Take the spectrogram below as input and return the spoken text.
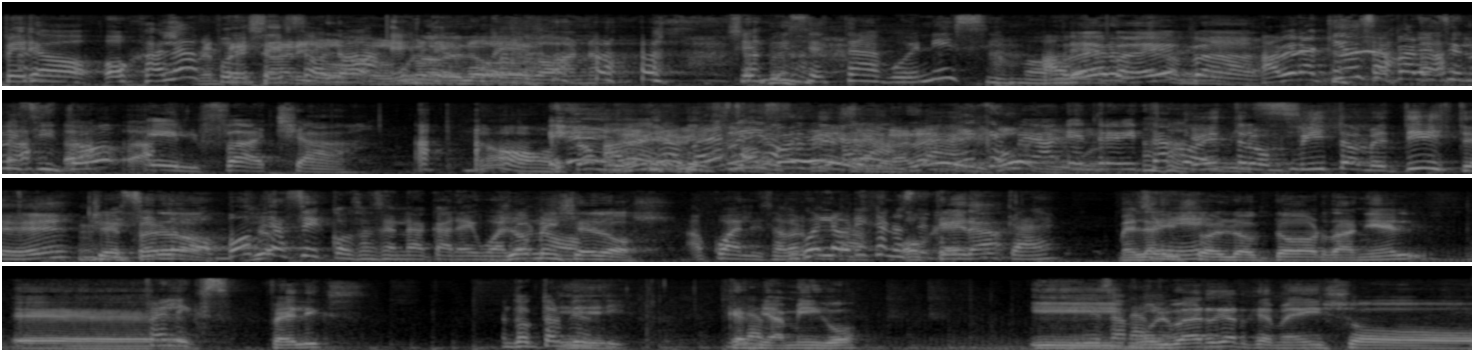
Pero ojalá Un fuese empresario, solo este de los- juego, ¿no? Che, Luis está buenísimo. A ver, Epa, epa. A ver, ¿a quién se parece Luisito? El facha. No, está muy A ver, bien. pará, Sí, Déjenme entrevistarlo a Qué Luis. trompita metiste, ¿eh? Che, Luisito, perdón. vos yo, te haces cosas en la cara igual, yo ¿o me no? hice dos. ¿A cuáles? A ver, Igual la contá. oreja no se te Ojera, achica, ¿eh? me la Sí. hizo el doctor Daniel. eh, Félix. Félix. El doctor y- Beauty. Que es mi amigo. Y Mulberger, que me hizo.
